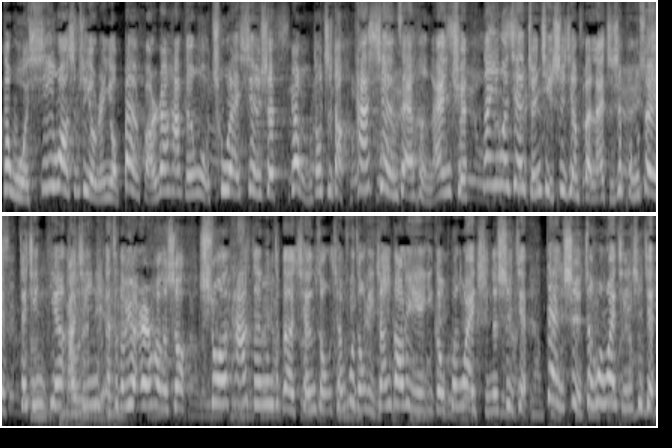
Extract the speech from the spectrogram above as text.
那我希望是不是有人有办法让他跟我出来现身，让我们都知道他现在很安全。那因为现在整起事件本来只是彭帅在今天啊，今呃这个月二号的时候说他跟这个前总前副总理张高丽一个婚外情的事件，但是这婚外情事件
